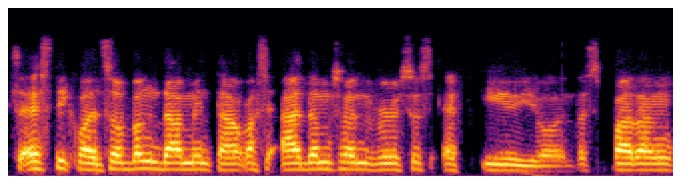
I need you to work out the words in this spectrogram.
sa SD Quad, sobrang daming tao kasi Adamson versus FEU yon Tapos parang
